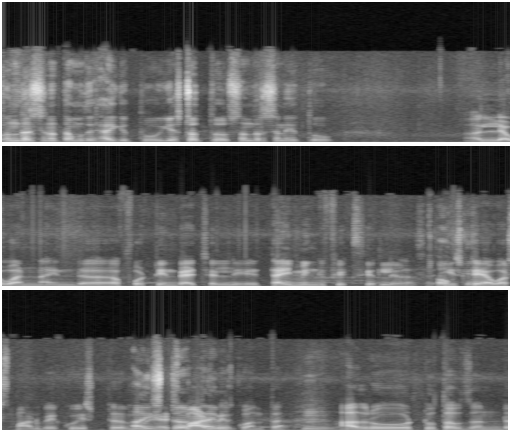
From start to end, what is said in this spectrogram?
ಸಂದರ್ಶನ ತಮ್ಮದು ಹೇಗಿತ್ತು? ಎಷ್ಟೊತ್ತು ಸಂದರ್ಶನ ಇತ್ತು? ಲೆವೆನ್ ಆ್ಯಂಡ್ ಫೋರ್ಟೀನ್ ಬ್ಯಾಚಲ್ಲಿ ಟೈಮಿಂಗ್ ಫಿಕ್ಸ್ ಇರಲಿಲ್ಲ ಸರ್. ಇಷ್ಟೇ ಅವರ್ಸ್ ಮಾಡಬೇಕು ಇಷ್ಟು ಮಿನಿಟ್ಸ್ ಮಾಡಬೇಕು ಅಂತ. ಆದರೂ ಟೂ ತೌಸಂಡ್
